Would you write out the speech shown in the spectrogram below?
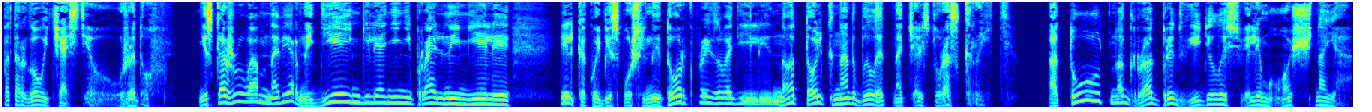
по торговой части у жидов. Не скажу вам, наверное, деньги ли они неправильно имели, или какой беспошлиный торг производили, но только надо было это начальству раскрыть. А тут наград предвиделась велимощная.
